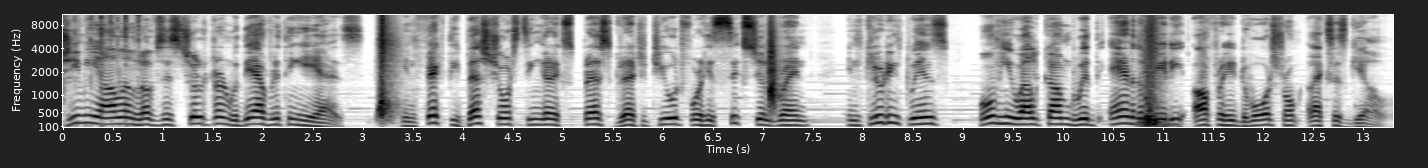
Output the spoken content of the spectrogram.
Jimmie Allen loves his children with everything he has. In fact, the Best Shot singer expressed gratitude for his six children, including twins, whom he welcomed with another lady after he divorced from Alexis Gale.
